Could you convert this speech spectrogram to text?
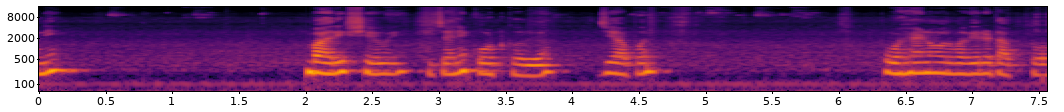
आणि बारीक शेवई तिच्याने कोट करूया जे आपण पोह्यांवर वगैरे टाकतो.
